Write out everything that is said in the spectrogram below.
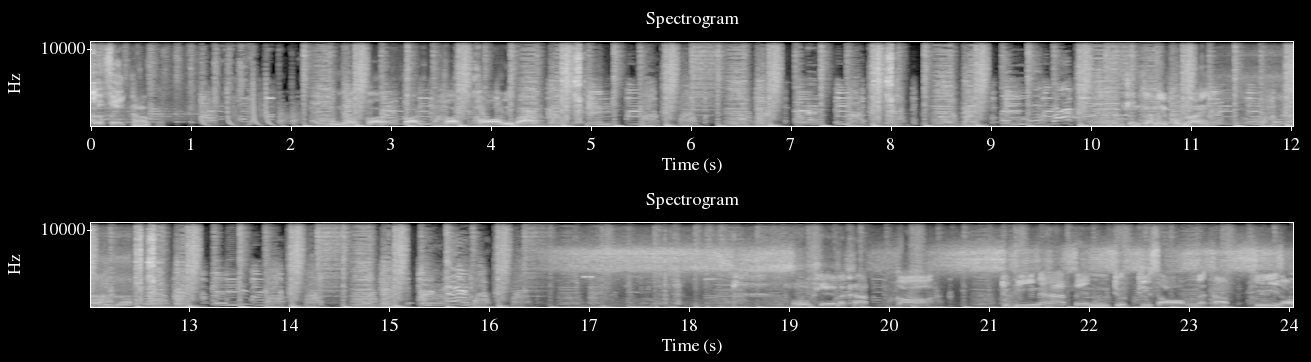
perfect ครับ ให้คุณเขากอดกอดกอดคอดีกว่าจมูกชนกันให้ผมหน่อย เคนะครับ ก็จุดนี้นะฮะเป็นจุดที่2นะครับที่เรา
